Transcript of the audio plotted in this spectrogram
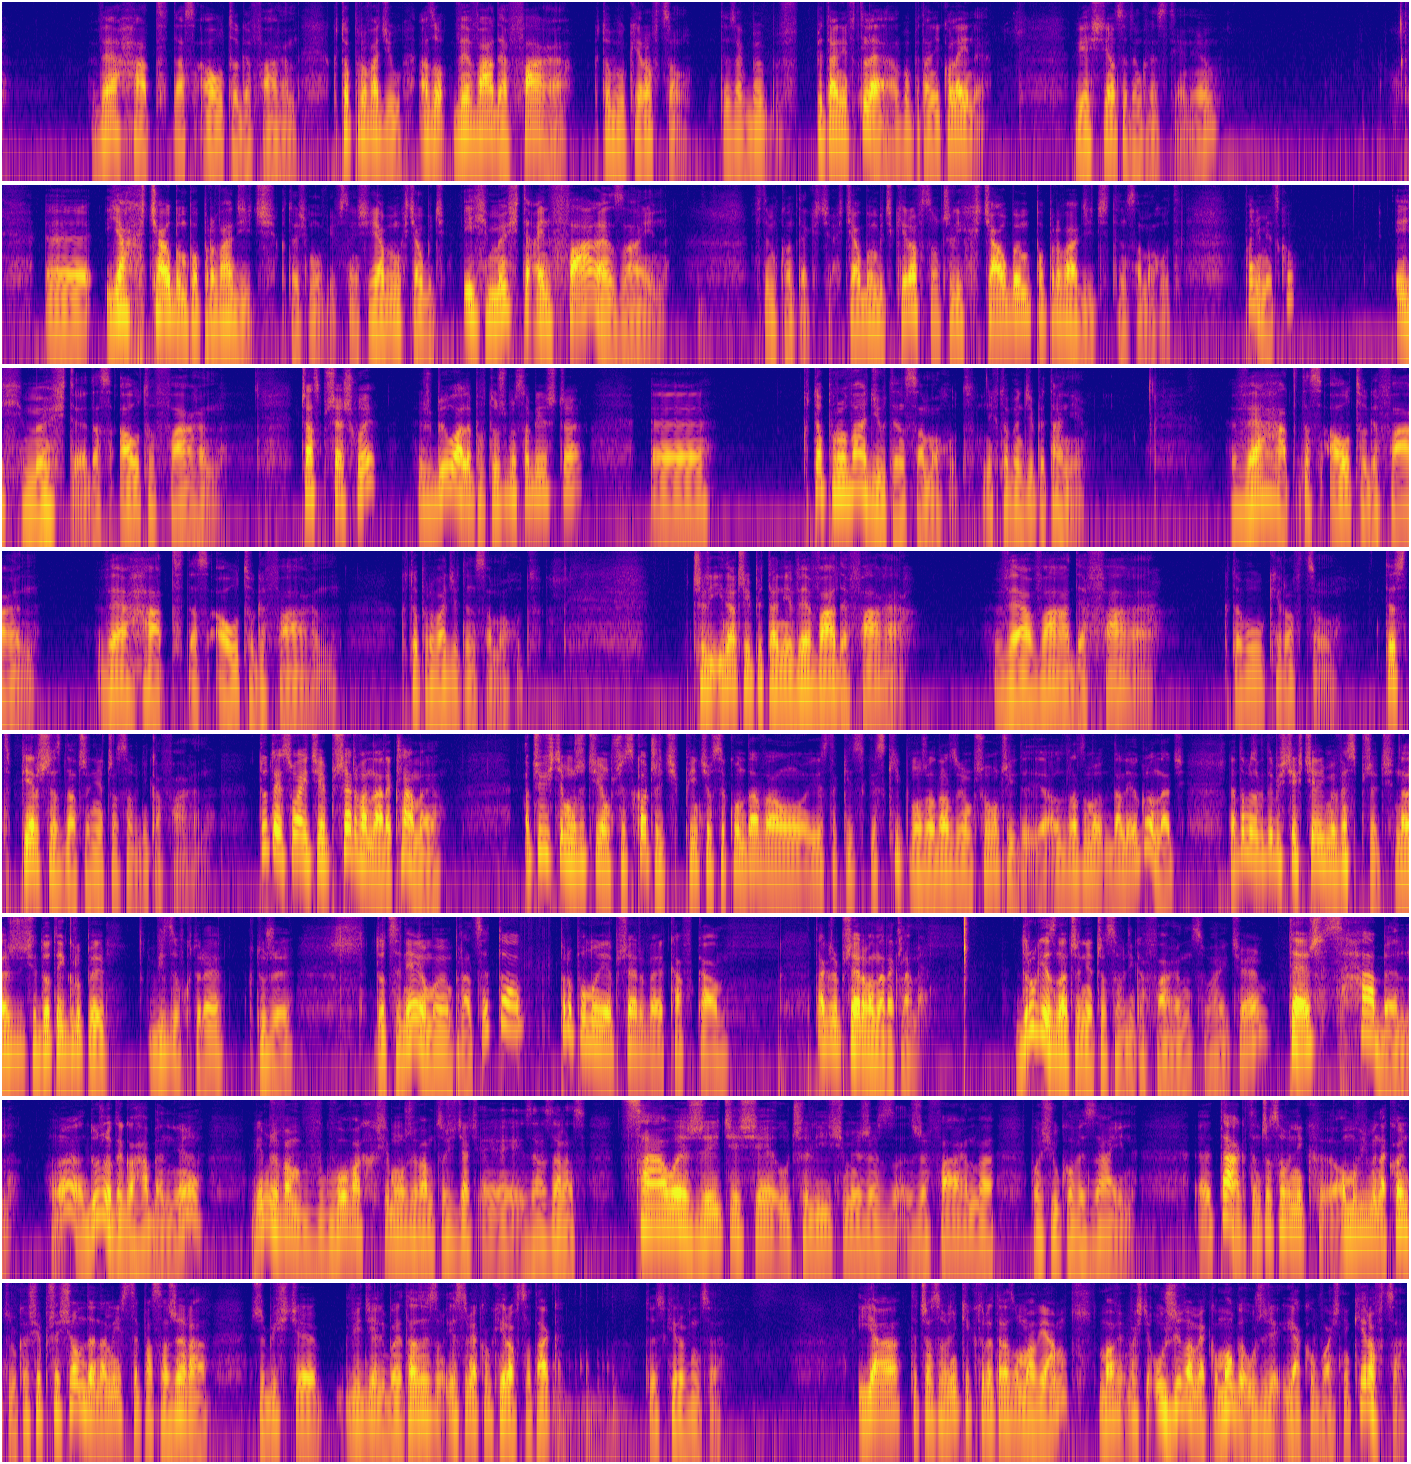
Wer hat das Auto gefahren? Kto prowadził? Also, wer war der Fahrer? Kto był kierowcą? To jest jakby pytanie w tle, albo pytanie kolejne, wyjaśniające tę kwestię, nie? E, ja chciałbym poprowadzić, ktoś mówi, w sensie ja bym chciał być, ich möchte ein Fahrer sein w tym kontekście. Chciałbym być kierowcą, czyli chciałbym poprowadzić ten samochód. Po niemiecku? Ich möchte das Auto fahren. Czas przeszły, już było, ale powtórzmy sobie jeszcze. E, kto prowadził ten samochód? Niech to będzie pytanie. Wer hat das Auto gefahren? Wer hat das Auto gefahren? Kto prowadził ten samochód? Czyli inaczej pytanie, wer war der Fahrer? Wer war der Fahrer? Kto był kierowcą? To jest pierwsze znaczenie czasownika fahren. Tutaj słuchajcie, przerwa na reklamę. Oczywiście możecie ją przeskoczyć, pięciosekundową, jest taki skip, może od razu ją przełączyć, od razu dalej oglądać. Natomiast gdybyście chcieli mnie wesprzeć, należycie do tej grupy widzów, które, którzy doceniają moją pracę, to proponuję przerwę, kawka, także przerwa na reklamę. Drugie znaczenie czasownika fahren, słuchajcie, też z haben. A, dużo tego haben, nie? Wiem, że wam w głowach się może wam coś dziać. Ej, ej, zaraz, zaraz. Całe życie się uczyliśmy, że, że farn ma posiłkowy zain. E, tak, ten czasownik omówimy na końcu, tylko się przesiądę na miejsce pasażera, żebyście wiedzieli, bo ja teraz jestem, jestem jako kierowca, tak? To jest kierownica. I ja te czasowniki, które teraz omawiam, właśnie używam jako, mogę użyć jako właśnie kierowca.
